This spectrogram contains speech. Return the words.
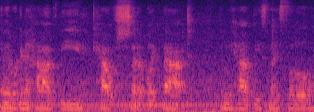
And then we're gonna have the couch set up like that. And we have these nice little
